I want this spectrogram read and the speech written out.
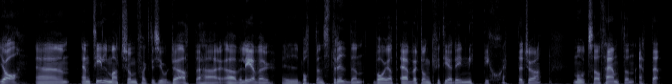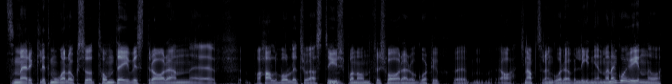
ja, ehm, en till match som faktiskt gjorde att det här överlever i bottenstriden var ju att Everton kvitterade i 96 tror jag, mot Southampton 1-1. Märkligt mål också. Tom Davis drar en eh, på halvvolley tror jag, styrs Mm. på någon försvarare och går typ, eh, ja, knappt så den går över linjen. Men den går ju in och,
